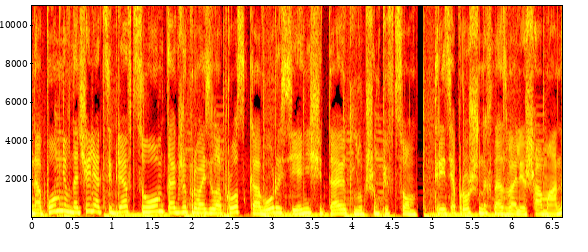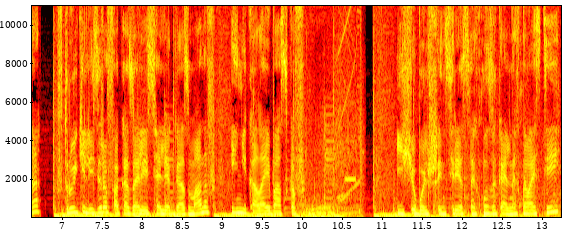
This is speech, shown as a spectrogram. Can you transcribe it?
Напомню, в начале октября в ЦИОМ также проводил опрос, кого россияне считают лучшим певцом. Треть опрошенных назвали «Шамана», в тройке лидеров оказались Олег Газманов и Николай Басков. Еще больше интересных музыкальных новостей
